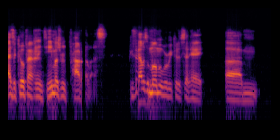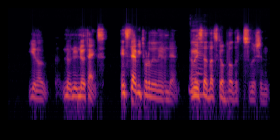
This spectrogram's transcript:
as a co-founding team, I was really proud of us because that was a moment where we could have said, "Hey, um, you know, no, no, no, thanks." Instead, we totally leaned in and yeah. we said, "Let's go build a solution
